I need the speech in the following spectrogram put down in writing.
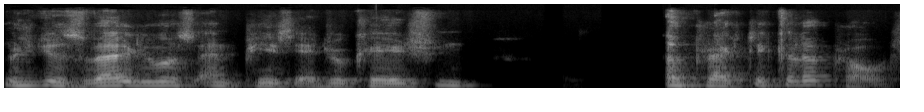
Religious Values and Peace Education, a Practical Approach.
